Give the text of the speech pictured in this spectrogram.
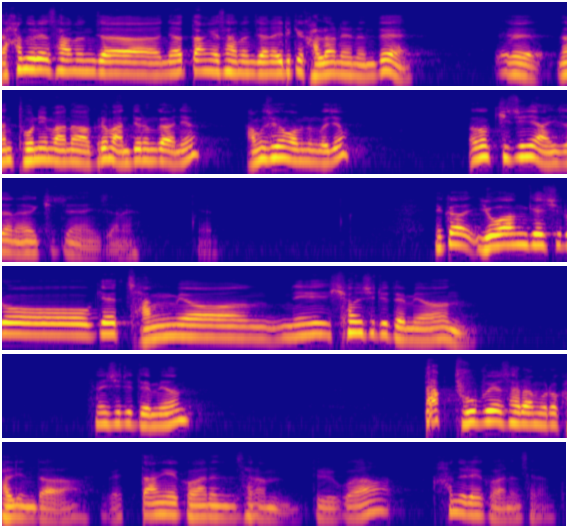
하늘에 사는 자냐, 땅에 사는 자냐, 이렇게 갈라내는데, 예, 난 돈이 많아. 그러면 안 되는 거 아니야? 아무 소용 없는 거죠? 그건 기준이 아니잖아요. 기준이 아니잖아요. 예. 그러니까 요한계시록의 장면이 현실이 되면 현실이 되면 딱 두 부의 사람으로 갈린다. 땅에 거하는 사람들과 하늘에 거하는 사람들.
